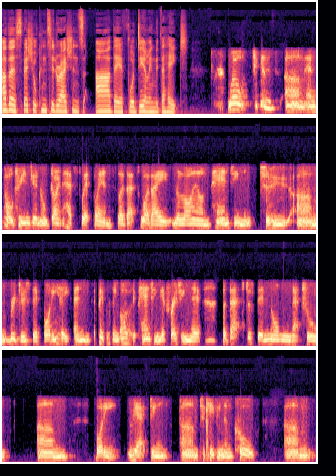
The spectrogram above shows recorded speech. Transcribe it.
other special considerations are there for dealing with the heat? Well, chickens um, and poultry in general don't have sweat glands, so that's why they rely on panting to um, reduce their body heat. And people think, oh, they're panting, they're fretting there, but that's just their normal, natural um, body reacting um, to keeping them cool. Um,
